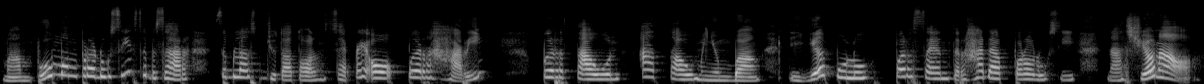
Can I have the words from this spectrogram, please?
mampu memproduksi sebesar 11 juta ton CPO per hari per tahun atau menyumbang 30% terhadap produksi nasional.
